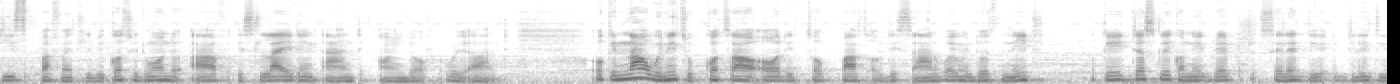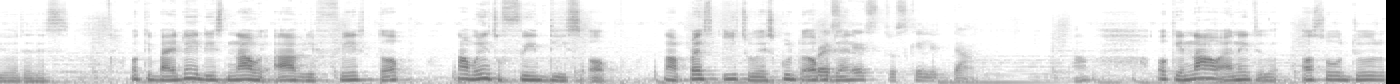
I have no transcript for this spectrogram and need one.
this perfectly because you don't want to have a sliding hand on your rear hand. Okay now we need to cut out all the top parts of this hand when we don't need. Okay just click on it select the delete the others okay by doing this now we have the face top. Now we need to fill this up. Now press e to extrude up press then s to scale it down okay now i need to also do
